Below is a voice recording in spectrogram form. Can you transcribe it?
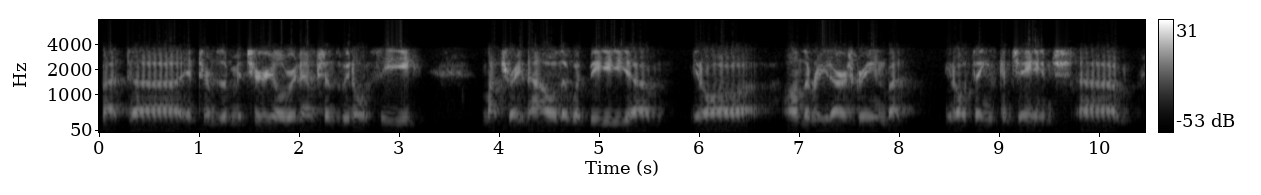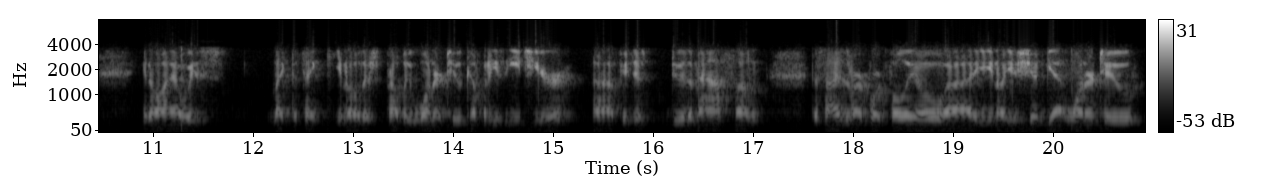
but uh, in terms of material redemptions, we don't see much right now that would be, um, you know, uh, on the radar screen, but, you know, things can change. You know, I always like to think, you know, there's probably one or two companies each year. Uh, if you just do the math on the size of our portfolio, uh, you know, you should get one or two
